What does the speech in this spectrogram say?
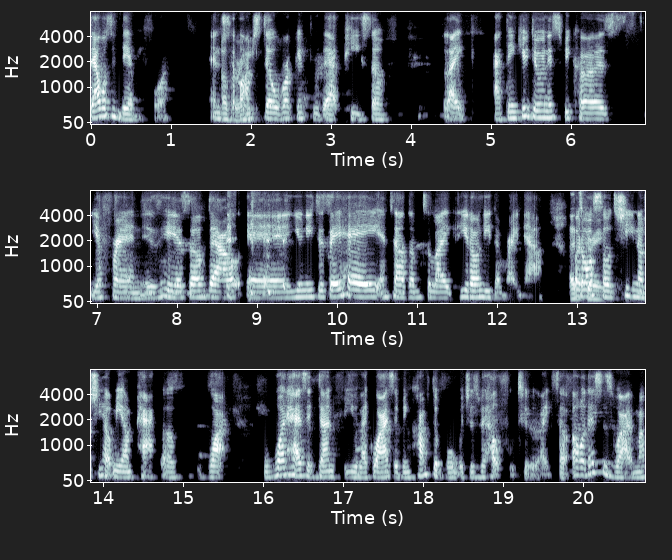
That wasn't there before. And Oh, so i'm still working through that piece of like i think you're doing this because your friend is here self-doubt and you need to say hey and tell them to like you don't need them right now. That's but great. also she you know she helped me unpack of what what has it done for you? Like why has it been comfortable which is helpful too? Like so oh this is why my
